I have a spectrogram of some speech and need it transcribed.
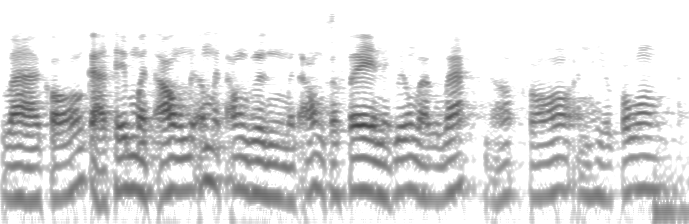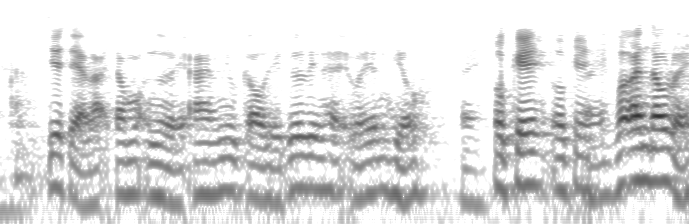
và có cả thêm mật ong nữa mật ong rừng mật ong cà phê này quý ông bà cô bác. Đó có anh Hiếu có chia sẻ lại cho mọi người ai có nhu cầu thì cứ liên hệ với anh Hiếu. Đây. ok ok. Đấy. vợ anh đâu rồi?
